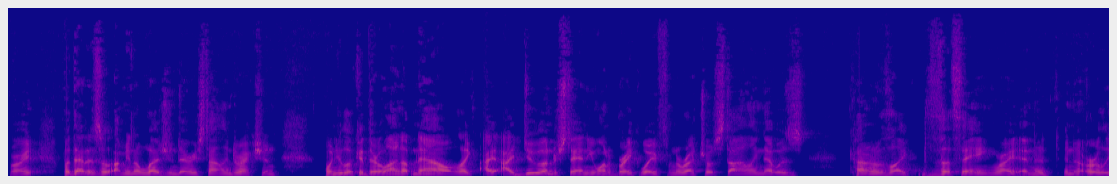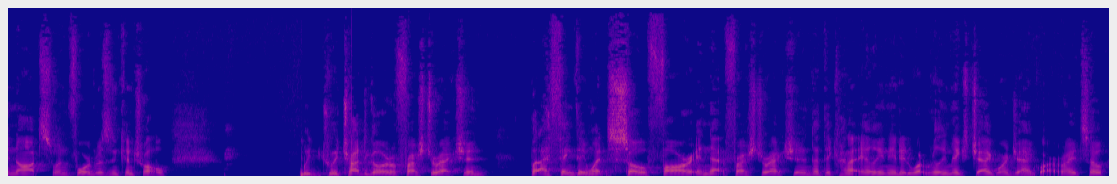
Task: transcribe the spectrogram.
right? But that is, a, I mean, a legendary styling direction. When you look at their lineup now, like I, I do understand you want to break away from the retro styling that was kind of like the thing, right? In the in the early knots when Ford was in control. We we tried to go in a fresh direction, but I think they went so far in that fresh direction that they kind of alienated what really makes Jaguar Jaguar, right? So,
